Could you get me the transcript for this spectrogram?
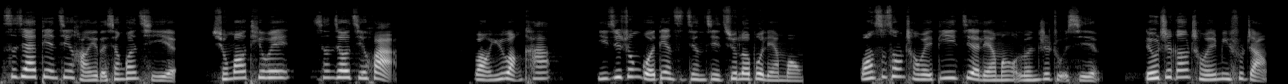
四家电竞行业的相关企业：熊猫 TV、香蕉计划、网鱼网咖以及中国电子竞技俱乐部联盟。王思聪成为第一届联盟轮值主席，刘志刚成为秘书长。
